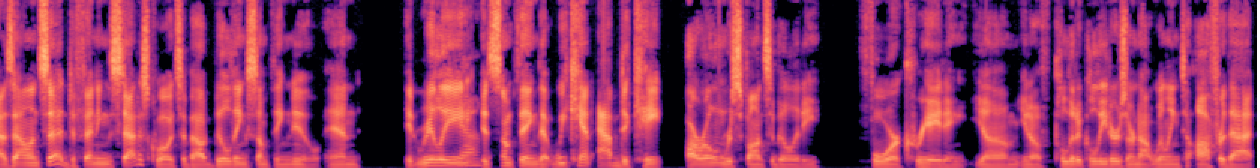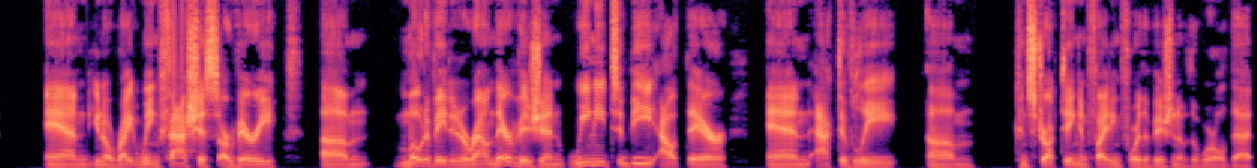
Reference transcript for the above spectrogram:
as Alan said, defending the status quo. It's about building something new. And it really yeah. is something that we can't abdicate our own responsibility for creating. Um, you know, if political leaders are not willing to offer that, and you know, right wing fascists are very um, motivated around their vision, we need to be out there and actively um, constructing and fighting for the vision of the world that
